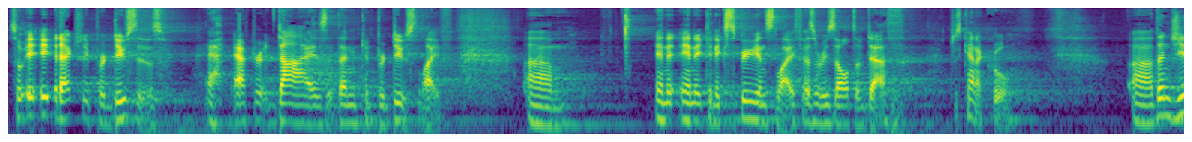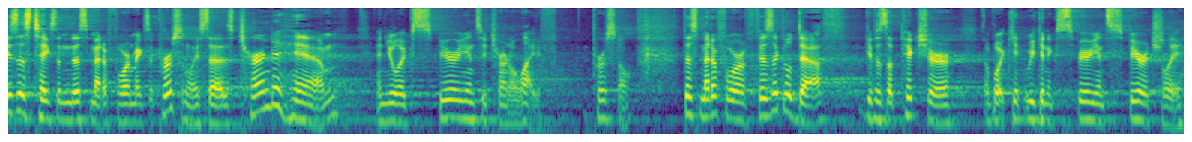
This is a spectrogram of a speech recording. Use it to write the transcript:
So it, it actually produces, after it dies, it then can produce life. Um, and, it, and it can experience life as a result of death, which is kind of cool. Uh, then Jesus takes in this metaphor and makes it personal. He says, Turn to him and you'll experience eternal life. Personal. This metaphor of physical death gives us a picture of what can, we can experience spiritually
